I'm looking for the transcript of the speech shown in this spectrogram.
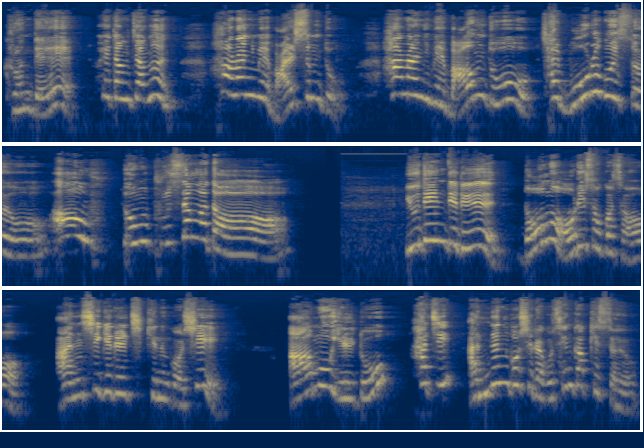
그런데 회당장은 하나님의 말씀도 하나님의 마음도 잘 모르고 있어요. 아우, 너무 불쌍하다. 유대인들은 너무 어리석어서 안식일을 지키는 것이 아무 일도 하지 않는 것이라고 생각했어요.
